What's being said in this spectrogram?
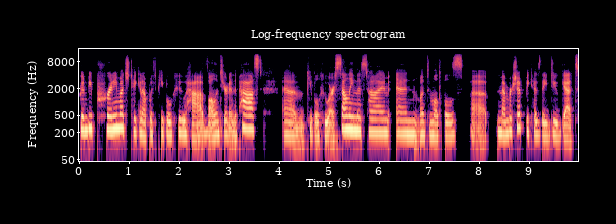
going to be pretty much taken up with people who have volunteered in the past. Um, people who are selling this time and Moncton Multiples uh, membership because they do get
